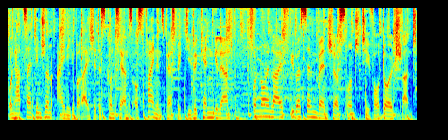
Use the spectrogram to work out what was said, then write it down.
und hat seitdem schon einige Bereiche des Konzerns aus Finance-Perspektive kennengelernt, von 9Live über Seven Ventures und TV Deutschland.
